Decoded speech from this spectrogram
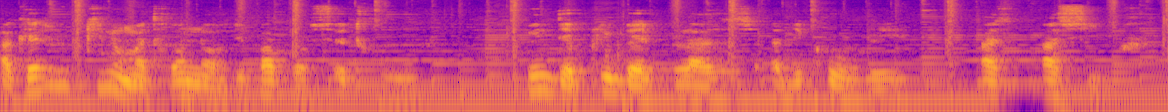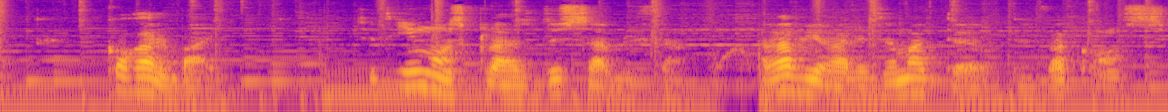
À quelques kilomètres au nord du Papou se trouve une des plus belles plages à découvrir à, Chypre, Coral Bay. Cette immense plage de sable fin ravira les amateurs de vacances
